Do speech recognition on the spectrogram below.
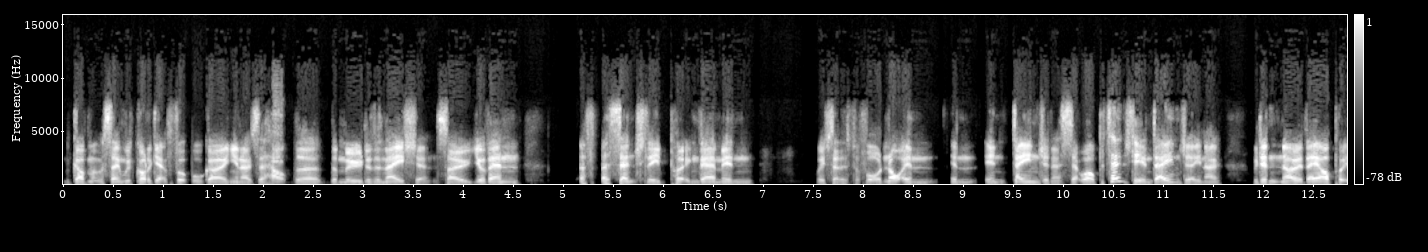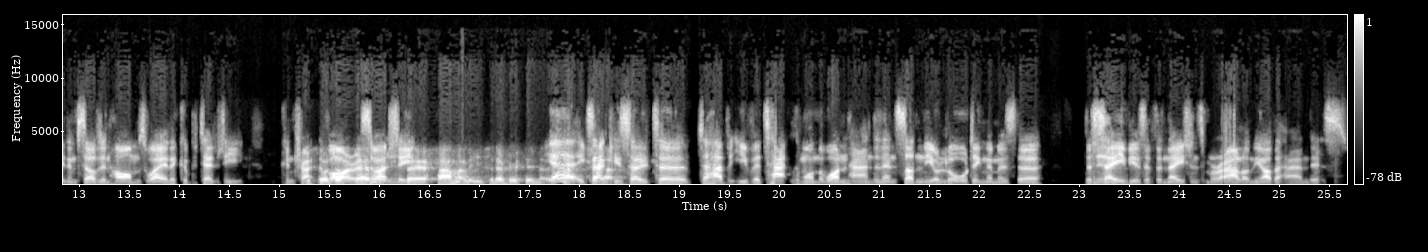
the government was saying we've got to get football going, you know, to help the the mood of the nation. So you're then essentially putting them in. We've said this before, not in in in danger necessarily. Well, potentially in danger. You know, we didn't know they are putting themselves in harm's way. They could potentially contract the not just virus. them, So actually, their families and everything. that yeah, attached to exactly. that. So to to have you've attacked them on the one hand, and then suddenly you're lauding them as the the yeah. saviors of the nation's morale. On the other hand, it's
